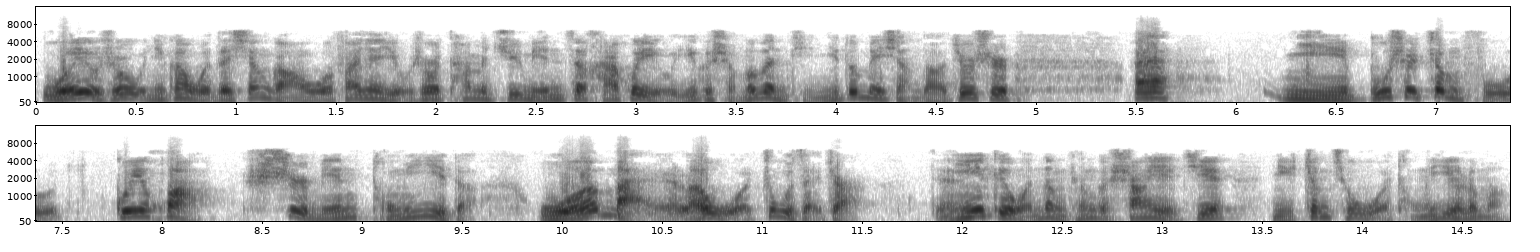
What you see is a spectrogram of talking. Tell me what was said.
我有时候你看我在香港，我发现有时候他们居民这还会有一个什么问题，你都没想到，就是，哎，你不是政府规划、市民同意的，我买了，我住在这儿。你给我弄成个商业街，你征求我同意了吗？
